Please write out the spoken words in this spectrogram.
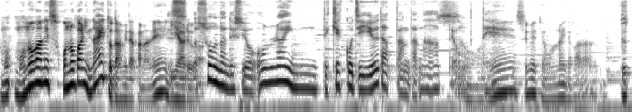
も、ものがね、そこの場にないとダメだからね、リアルは。そそうなんですよ。オンラインって結構自由だったんだなって思そうって。ね。すべてオンラインだから、ぶ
